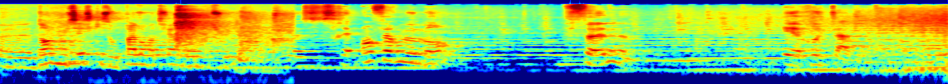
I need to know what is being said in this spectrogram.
euh, dans le musée ce qu'ils n'ont pas le droit de faire d'habitude. Ce serait enfermement, fun et retable.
